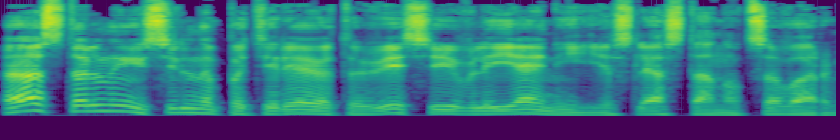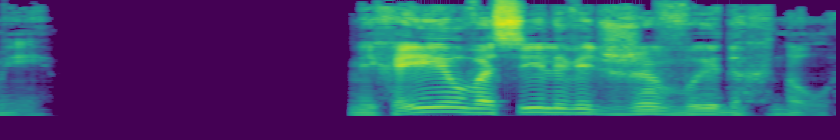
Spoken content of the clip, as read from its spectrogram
а остальные сильно потеряют в весе и влиянии, если останутся в армии. Михаил Васильевич же выдохнул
